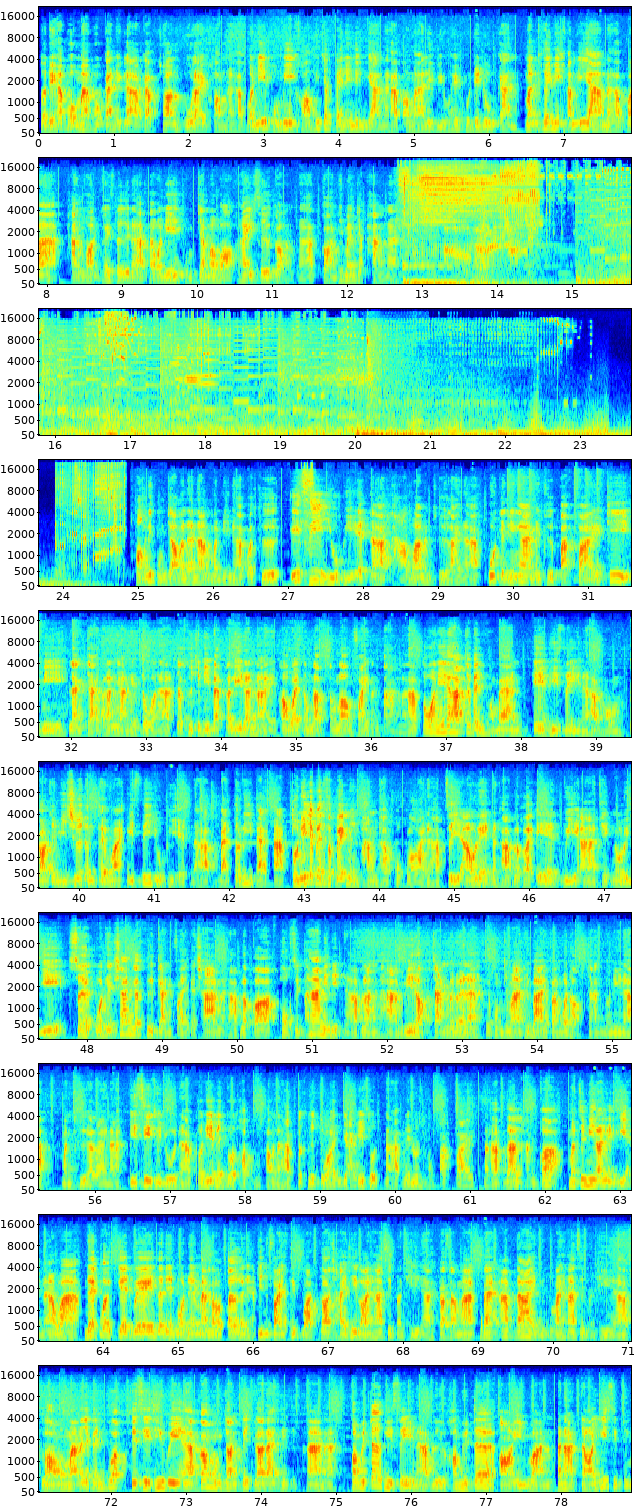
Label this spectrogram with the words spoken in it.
สวัสดีครับผมมาพบกันอีกแล้วกับช่องกูไลฟ์คอมนะครับวันนี้ผมมีของที่จำเป็นในหนึ่งอย่างนะครับเอามารีวิวให้คุณได้ดูกัน มันเคยมีคำนิยามนะครับว่าพังก่อนค่อยซื้อนะครับ แต่วันนี้ผมจะมาบอกให้ซื้อก่อนนะครับ ก่อนที่มันจะพังนะ ของที่ผมจะมาแนะนำวันนี้นะครับก็คือ Easy UPS นะครับถามว่ามันคืออะไรนะครับ พูดกันง่ายๆ มันคือปลั๊กไฟที่มีแหล่งจ่ายพลังงานในตัวนะฮะก็คือจะมีแบตเตอรี่ด้านใน เอาไว้สำหรับสำรองไฟต่างๆนะครับตัวนี้นะครับจะเป็นของแบรนด์ APC นะครับผมก็จะมีชื่อเต็มๆว่า Easy UPS นะครับ Battery Backup ตัวนี้จะเป็นสเปค 1,000ทับ600 นะครับ 4 outlet นะครับ แล้วก็ AVR Technology Surge Protection ก็คือการไฟกระชากนะครับ แล้วก็ 65 มินิทนะครับ รันไทม์มีดอกจันมาด้วยนะ เดี๋ยวผมจะมาอธิบายให้ฟังว่าดอกจันตัวนี้นะครับ มันคืออะไรนะ easy to use นะครับ ตัวนี้เป็นตัวท็อปของเขานะครับ ก็คือตัวใหญ่ที่สุดนะครับ ในรุ่นของปลั๊กไฟนะครับ ด้านหลังก็มันจะมีรายละเอียดนะว่า network gateway internet modem and router เนี่ย กินไฟ 10 วัตต์ก็ใช้ที่ 150 นาทีนะ ก็สามารถ back up ได้ 150 นาทีนะครับลองลงมาก็จะเป็นพวก CCTV นะครับ กล้องวงจรปิดก็ได้ 45 นะ คอมพิวเตอร์ PC นะครับ หรือคอมพิวเตอร์ all in one ขนาดจอ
